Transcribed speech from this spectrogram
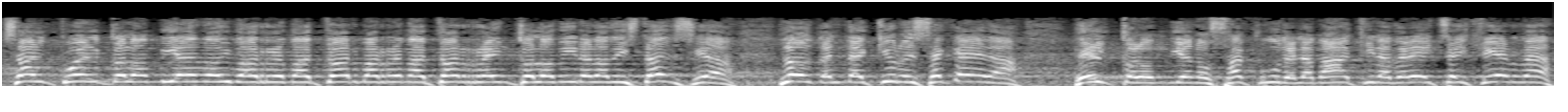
Saltó el colombiano y va a rematar, va a rematar. Renco lo mira a la distancia. Los del de y se queda. El colombiano sacude la máquina derecha e izquierda.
